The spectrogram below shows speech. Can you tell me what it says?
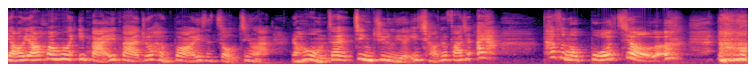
摇摇晃晃一摆一摆，就很不好意思走进来。然后我们在近距离的一瞧，就发现，哎呀，他怎么跛脚了？然后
